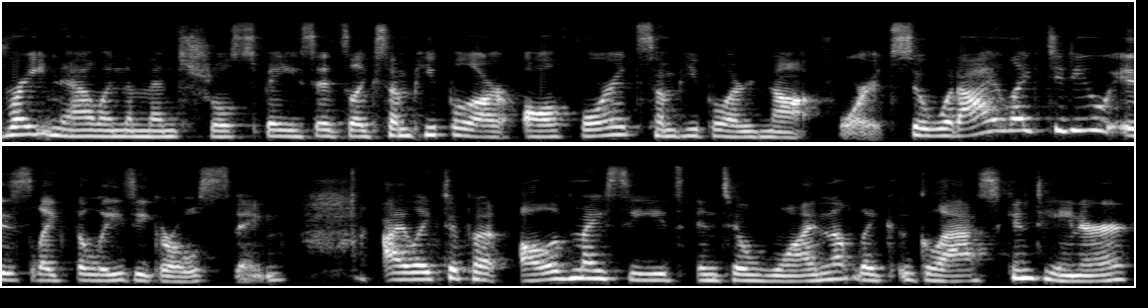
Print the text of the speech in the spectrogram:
right now in the menstrual space, it's like some people are all for it, some people are not for it. So, what I like to do is like the lazy girls thing. I like to put all of my seeds into one like glass container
